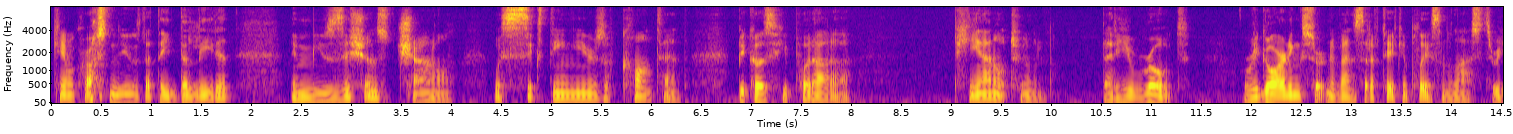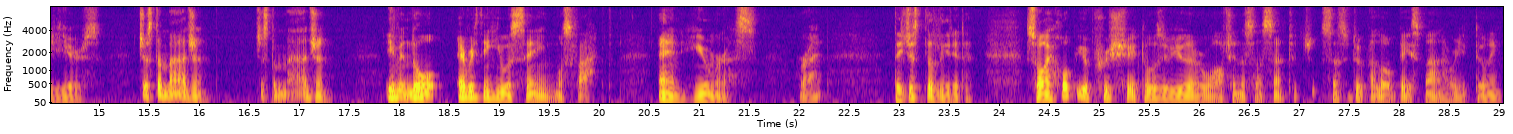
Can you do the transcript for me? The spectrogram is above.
came across news that they deleted a musician's channel with 16 years of content because he put out a piano tune that he wrote regarding certain events that have taken place in the last three years. Just imagine, just imagine, even though everything he was saying was fact and humorous, right? They just deleted it. So I hope you appreciate those of you that are watching this on CensorTube. Hello, Baseman, how are you doing?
